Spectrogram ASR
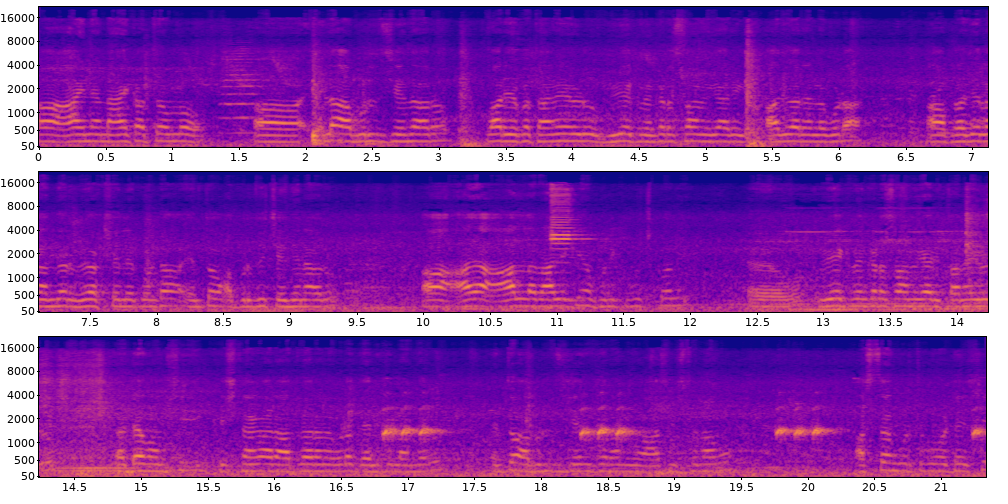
ఆయన నాయకత్వంలో ఎలా అభివృద్ధి చెందారో వారి యొక్క తనయుడు వివేక్ వెంకటస్వామి గారి ఆధ్వర్యంలో కూడా ప్రజలందరూ వివక్ష లేకుండా ఎంతో అభివృద్ధి చెందినారు. ఆ, వాళ్ళ రాజకీయం పులికిపుచ్చుకొని వివేక్ వెంకటస్వామి గారి తనయుడు గడ్డ వంశీ కృష్ణ గారి ఆధ్వర్యంలో కూడా దళితులందరూ ఎంతో అభివృద్ధి చెందుతారని మేము ఆశిస్తున్నాము. హస్తం గుర్తుకు ఓటేసి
